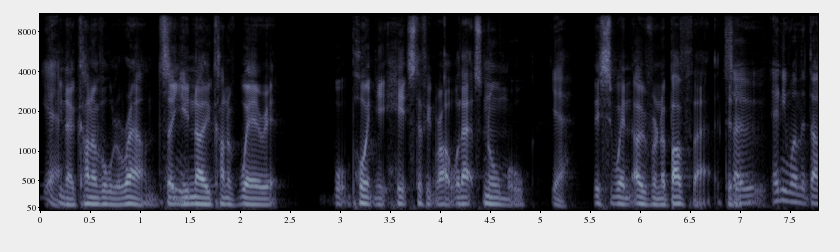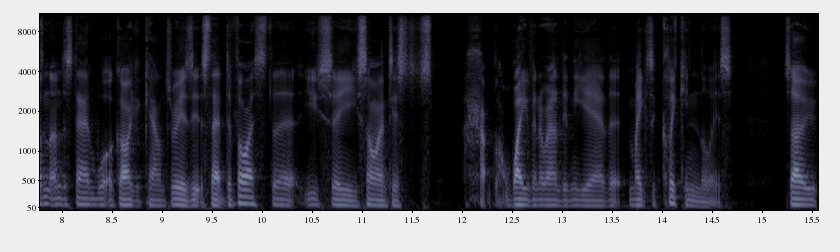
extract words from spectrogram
yeah, you know, kind of all around. So So you you- know, kind of where it, what point it hits to think, right? Well, that's normal. Yeah. This went over and above that. So it? anyone that doesn't understand what a Geiger counter is, it's that device that you see scientists ha- like waving around in the air that makes a clicking noise. So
